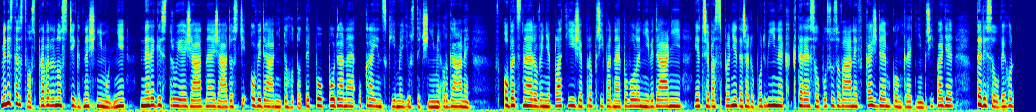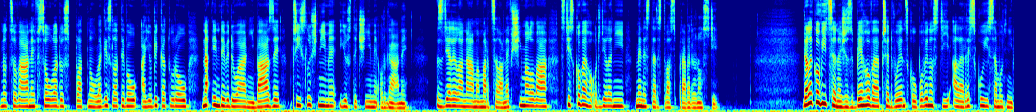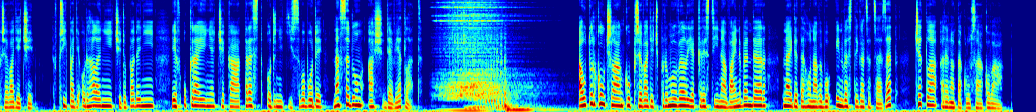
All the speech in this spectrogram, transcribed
Ministerstvo spravedlnosti k dnešnímu dni neregistruje žádné žádosti o vydání tohoto typu podané ukrajinskými justičními orgány. V obecné rovině platí, že pro případné povolení vydání je třeba splnit řadu podmínek, které jsou posuzovány v každém konkrétním případě, tedy jsou vyhodnocovány v souladu s platnou legislativou a judikaturou na individuální bázi příslušnými justičními orgány sdělila nám Marcela Nevšímalová z tiskového oddělení Ministerstva spravedlnosti. Daleko více než zběhové před vojenskou povinností ale riskují samotní převaděči. V případě odhalení či dopadení je v Ukrajině čeká trest odnětí svobody na 7 až 9 let. Autorkou článku Převaděč promluvil je Kristýna Weinbender, najdete ho na webu investigace.cz četla Renata Klusáková.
